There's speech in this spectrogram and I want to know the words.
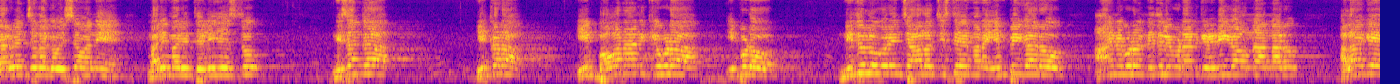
గర్వించదగ్గ విషయం అని మరి మరి తెలియజేస్తూ నిజంగా ఇక్కడ ఈ భవనానికి కూడా ఇప్పుడు నిధుల గురించి ఆలోచిస్తే మన ఎంపీ గారు ఆయన కూడా నిధులు ఇవ్వడానికి రెడీగా ఉన్నా అన్నారు. అలాగే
